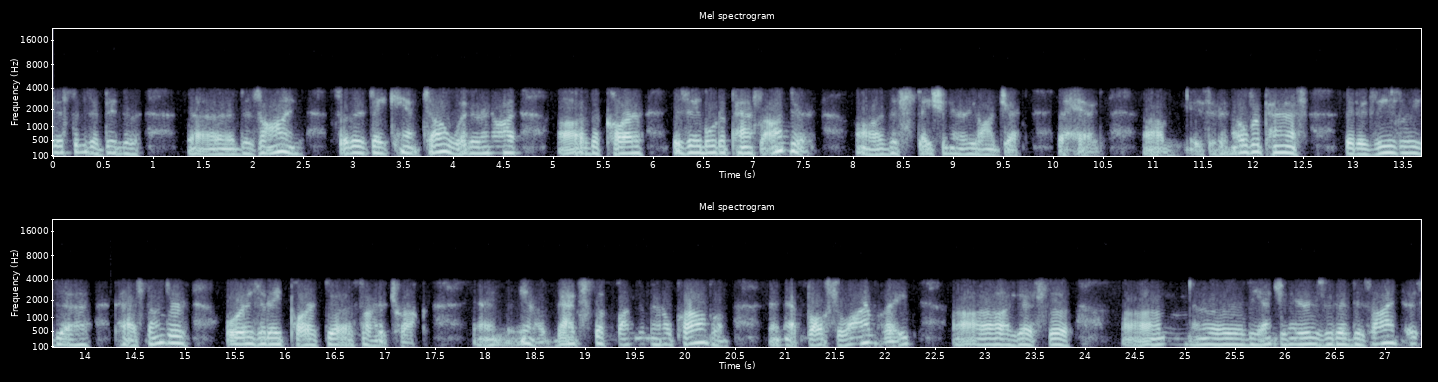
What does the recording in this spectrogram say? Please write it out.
systems have been uh, designed so that they can't tell whether or not uh, the car is able to pass under uh, this stationary object ahead. Um, is it an overpass? that is easily uh, passed under, or is it a parked uh, fire truck? And, you know, that's the fundamental problem. And that false alarm rate, uh, I guess the, um, uh, the engineers that have designed this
